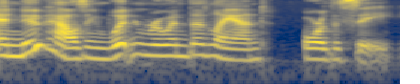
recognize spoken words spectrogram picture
and new housing wouldn't ruin the land or the sea.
